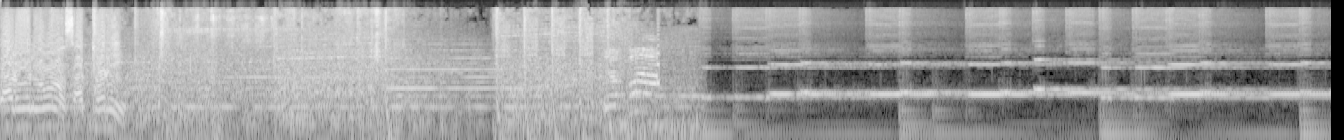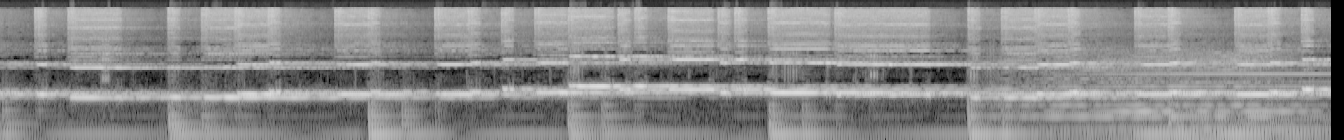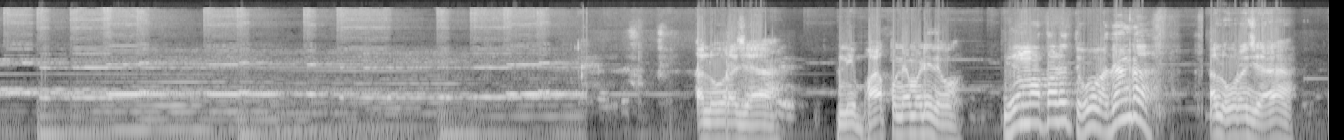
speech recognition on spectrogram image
ಬ್ಯಾಡ ನೀವು ಸತ್ ಅಲ್ಲೋ ರಾಜ. ನೀ ಬಾಳ ಪುಣ್ಯ ಮಾಡಿದೆವು. ಏನ್ ಮಾತಾಡತ್ತಿ ಅದಂಗ ಅಲ್ಲೋ ರಾಜ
